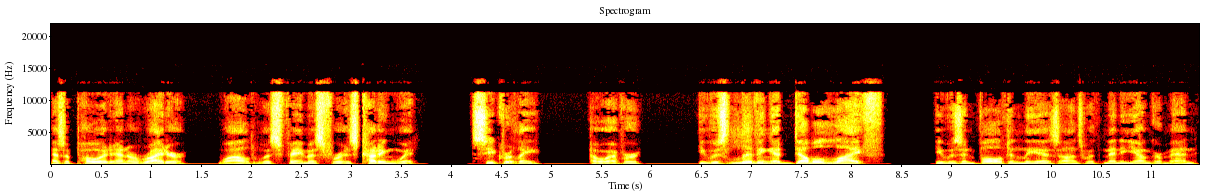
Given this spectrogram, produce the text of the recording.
As a poet and a writer, Wilde was famous for his cutting wit, Secretly, however, he was living a double life. He was involved in liaisons with many younger men,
